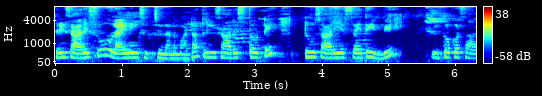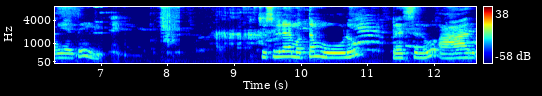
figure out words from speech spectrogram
త్రీ సారీస్ లైనింగ్స్ ఇచ్చింది అనమాట త్రీ సారీస్ తోటి టూ సారీస్ అయితే ఇవి. ఇంకొక సారీ అయితే ఇవి. చూసిలు కదా? మొత్తం మూడు డ్రెస్సులు ఆరు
